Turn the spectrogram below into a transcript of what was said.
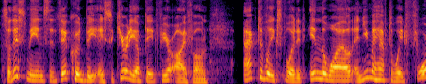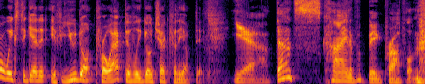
So this means that there could be a security update for your iPhone actively exploited in the wild, and you may have to wait four weeks to get it if you don't proactively go check for the update. Yeah, that's kind of a big problem.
